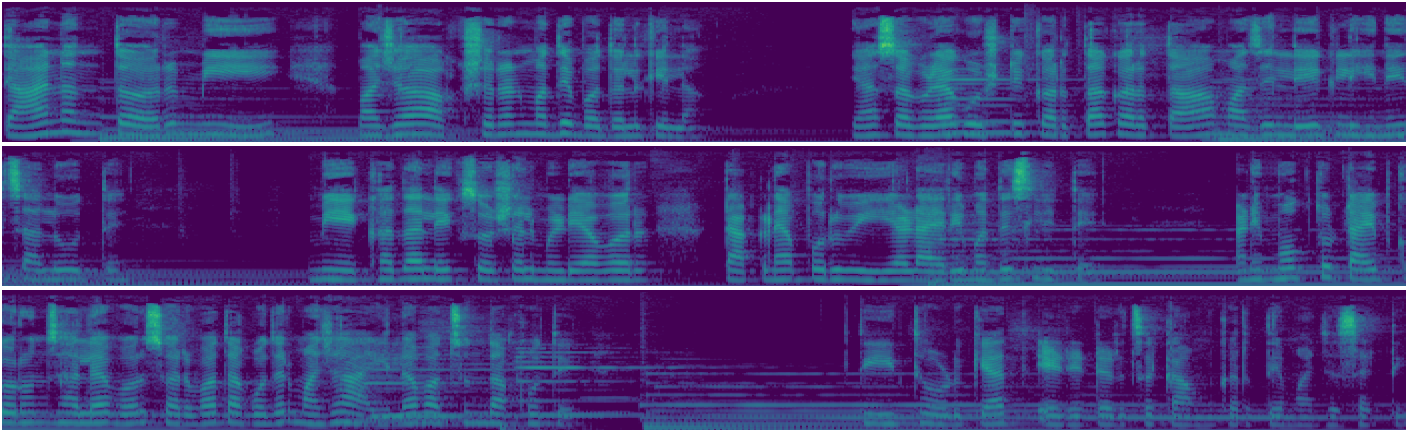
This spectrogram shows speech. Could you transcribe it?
त्यानंतर मी माझ्या अक्षरांमध्ये बदल केला. या सगळ्या गोष्टी करता करता माझे लेख लिहिणे चालू होते. मी एखादा लेख सोशल मीडियावर टाकण्यापूर्वी या डायरीमध्येच लिहिते. आणि मग तो टाईप करून झाल्यावर सर्वात अगोदर माझ्या आईला वाचून दाखवते. ती थोडक्यात एडिटरचं काम करते माझ्यासाठी.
